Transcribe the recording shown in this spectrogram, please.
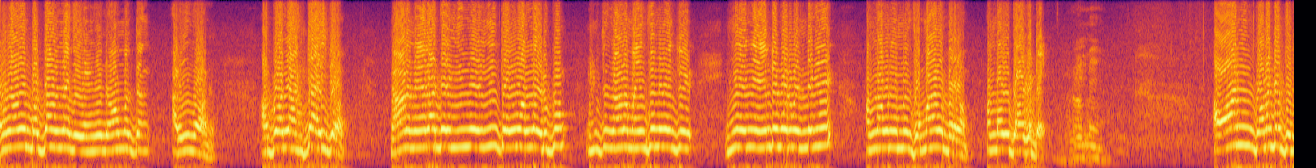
ഒന്നാമതും പത്താമെല്ലാം ചെയ്യുന്നത് ലോകമൊത്തം അറിയുന്നതാണ്. അപ്പോൾ അത് അഞ്ചായിരിക്കണം നാളെ നേരാത്ത ഈ ഈ തെളിവെല്ലാം എടുക്കും. എന്നിട്ട് നാളെ മനസ്സിൽ വെച്ച് ഇങ്ങനെ എന്റെ കുറവ് ഉണ്ടെങ്കിൽ അന്നാമത് നമ്മൾ സമ്മാനം പറയണം. അന്നാവ് താക്കട്ടെ ആമീൻ. ആൺ തുടക്കത്തിൽ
